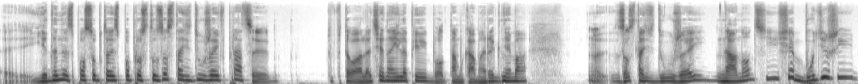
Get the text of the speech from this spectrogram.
E, jedyny sposób to jest po prostu zostać dłużej w pracy. W toalecie najlepiej, bo tam kamerek nie ma zostać dłużej na noc i się budzisz i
